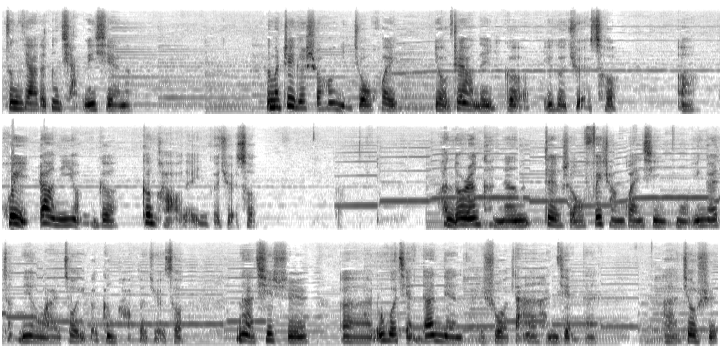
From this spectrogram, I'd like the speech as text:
增加的更强一些呢？那么这个时候你就会有这样的一个一个决策，啊，会让你有一个更好的一个决策。很多人可能这个时候非常关心，我应该怎么样来做一个更好的决策？那其实，呃，如果简单点来说，答案很简单，啊，就是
